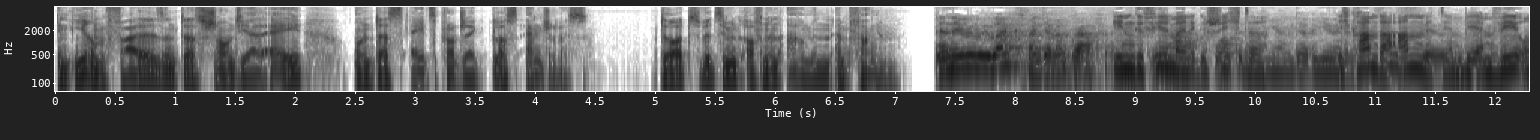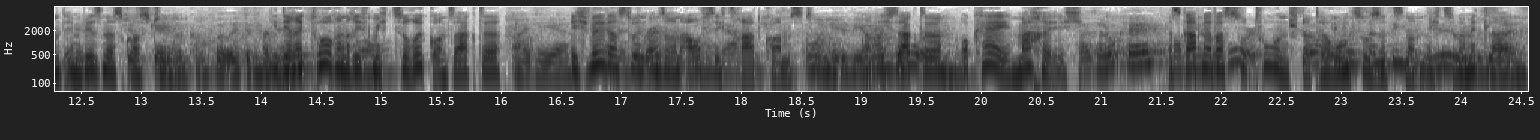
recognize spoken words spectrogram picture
In ihrem Fall sind das Shanty LA und das AIDS Project Los Angeles. Dort wird sie mit offenen Armen empfangen. Ihnen gefiel meine Geschichte. Ich kam da an mit dem BMW und im Business-Kostüm. Die Direktorin rief mich zurück und sagte, ich will, dass du in unseren Aufsichtsrat kommst. Und ich sagte, okay, mache ich. Es gab mir was zu tun, statt herumzusitzen und mich zu bemitleiden.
